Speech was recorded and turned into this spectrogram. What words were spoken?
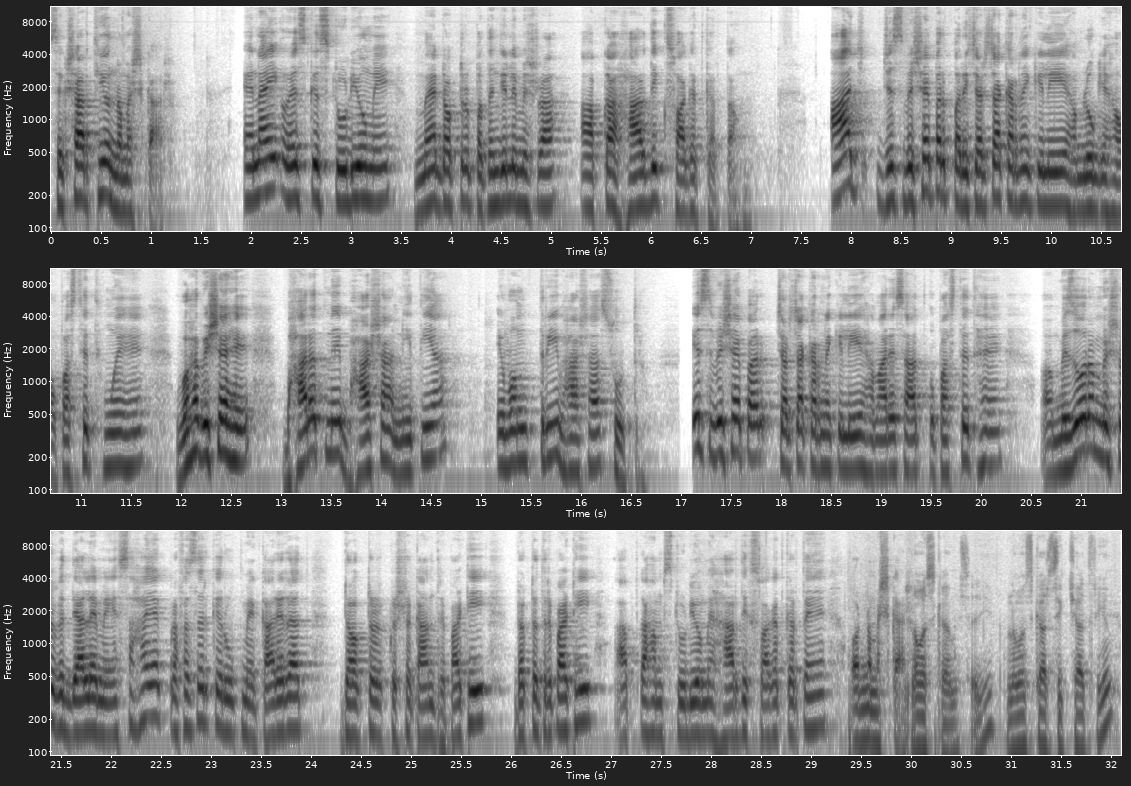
शिक्षार्थियों, नमस्कार एनआईओएस के स्टूडियो में मैं डॉक्टर पतंजलि मिश्रा आपका हार्दिक स्वागत करता हूँ। आज जिस विषय पर परिचर्चा करने के लिए हम लोग यहाँ उपस्थित हुए हैं, वह विषय है भारत में भाषा नीतियाँ एवं त्रिभाषा सूत्र इस विषय पर चर्चा करने के लिए हमारे साथ उपस्थित हैं मिजोरम विश्वविद्यालय में सहायक प्रोफेसर के रूप में कार्यरत डॉक्टर कृष्णकांत त्रिपाठी। डॉक्टर त्रिपाठी आपका हम स्टूडियो में हार्दिक स्वागत करते हैं और नमस्कार। नमस्कार मिश्रा जी। नमस्कार शिक्षार्थियों।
